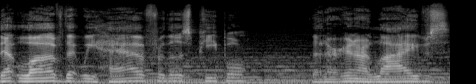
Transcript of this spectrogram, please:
that love that we have for those people, that are in our lives,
